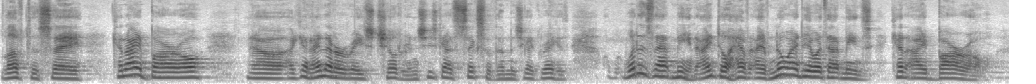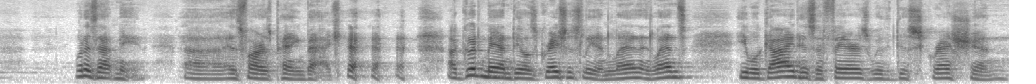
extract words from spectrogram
love to say, Can I borrow? Now, again, I never raised children. She's got six of them and she's got grandkids. What does that mean? I, don't have, I have no idea what that means. Can I borrow? What does that mean uh, as far as paying back? a good man deals graciously and lends. He will guide his affairs with discretion.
